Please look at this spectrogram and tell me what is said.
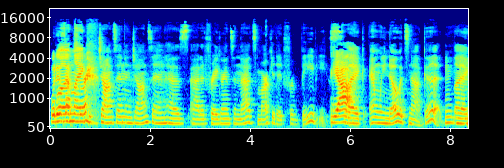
What is well, and like store? Johnson and Johnson has added fragrance, and that's marketed for babies. Yeah. like, and we know it's not good. Like,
